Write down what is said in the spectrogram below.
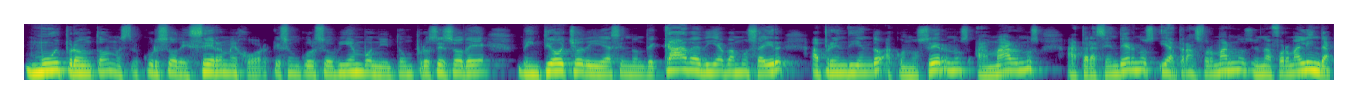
muy pronto nuestro curso de Ser Mejor, que es un curso bien bonito, un proceso de 28 días en donde cada día vamos a ir aprendiendo a conocernos, a amarnos, a trascendernos y a transformarnos de una forma linda.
